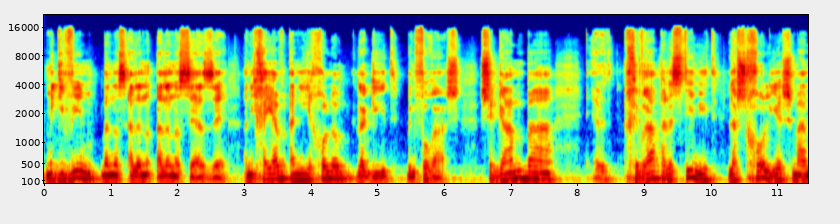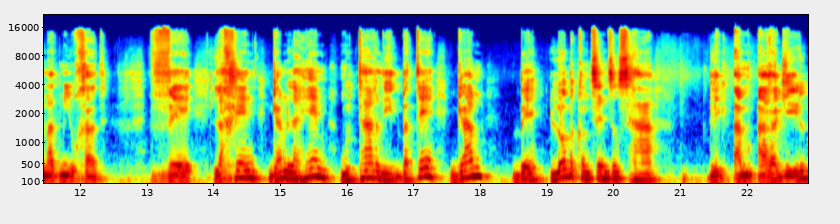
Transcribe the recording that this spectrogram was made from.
מגיבים בנוס, על, על הנושא הזה. אני חייב, אני יכול להגיד במפורש, שגם ב... החברה הפלסטינית, לשכול יש מעמד מיוחד. ולכן גם להם מותר להתבטא גם ב, לא בקונצנזוס הרגיל,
